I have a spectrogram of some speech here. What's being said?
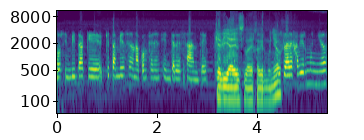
os invita a que, que también será una conferencia interesante. ¿Qué día es la de Javier Muñoz? Pues la de Javier Muñoz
